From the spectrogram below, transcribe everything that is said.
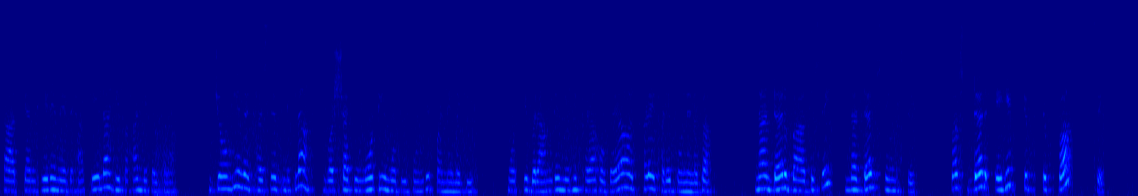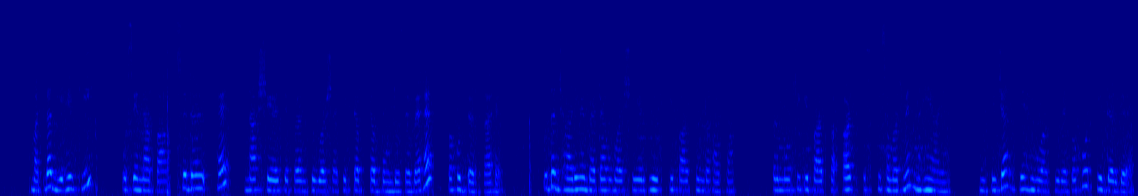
रात के अंधेरे में वह अकेला ही बाहर निकल पड़ा। जो ही वह घर से निकला, वर्षा की मोटी मोटी बूंदें पड़ने लगी। मोची बरामदे में ही खड़ा हो गया और खड़े खड़े बोलने लगा, न डर बाघ से, न डर सिंह से, बस डर यही टिप टिप्पा से। मतलब यह कि उसे ना बाघ से डर है, ना शेर से, परंतु वर्षा की टप टप बूंदों से वह बहुत डरता है। उधर झाड़ी में बैठा हुआ शेर भी उसकी बात सुन रहा था, पर मोची की बात का अर्थ उसकी समझ में नहीं आया। नतीजा यह हुआ कि वह बहुत ही डर गया।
